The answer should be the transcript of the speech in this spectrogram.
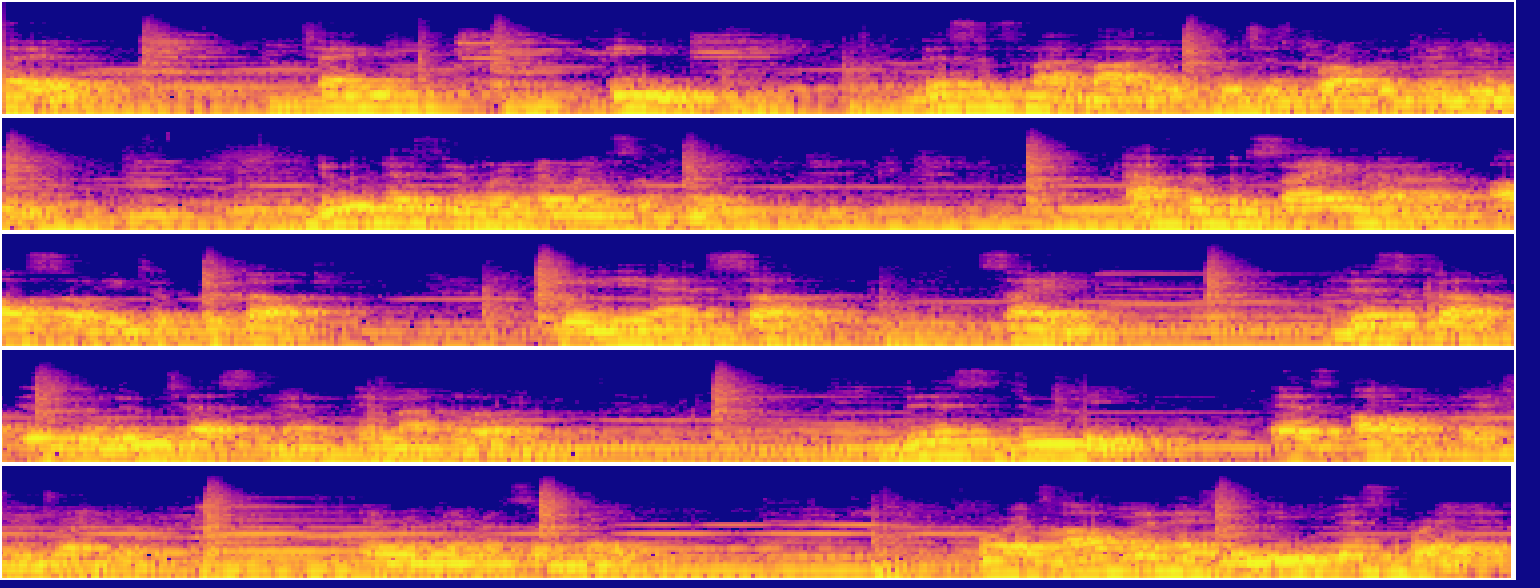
Said, Take, eat. This is my body, which is broken for you. Do this in remembrance of me. After the same manner also he took the cup when he had supped, saying, This cup is the New Testament in my blood. This do ye as oft as you drink it in remembrance of me. For as often as you eat this bread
